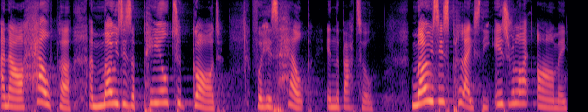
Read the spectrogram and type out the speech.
and our helper. And Moses appealed to God for his help in the battle. Moses placed the Israelite army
